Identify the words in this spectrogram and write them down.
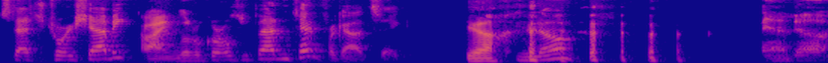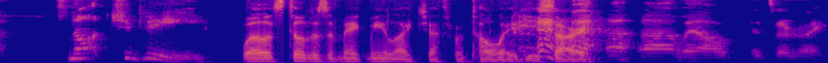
Statutory shabby, eyeing little girls with bad intent, for God's sake. Yeah. You know? and it's not to be. Well, it still doesn't make me like Jethro Tull. Ad. Sorry. well, it's all right.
